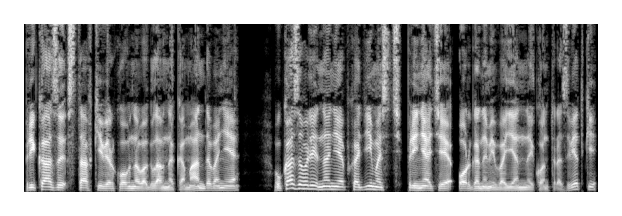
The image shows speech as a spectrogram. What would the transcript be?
приказы Ставки Верховного Главнокомандования указывали на необходимость принятия органами военной контрразведки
